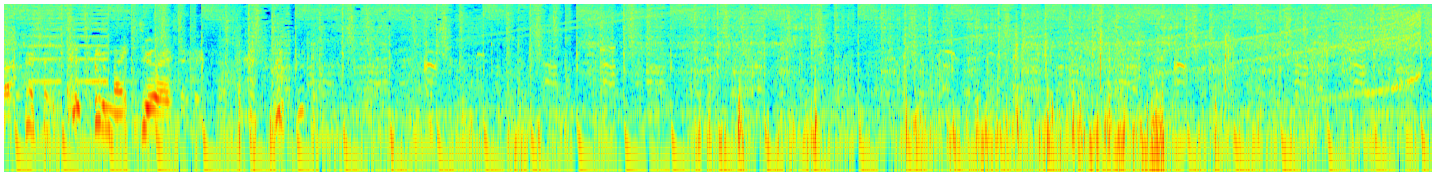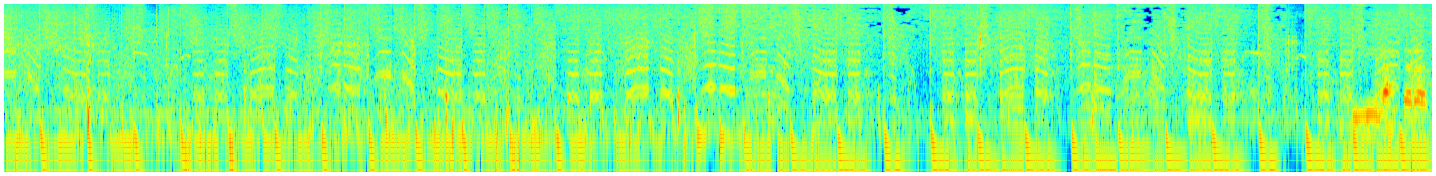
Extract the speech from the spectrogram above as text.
Terus naik je eh. Inilah terus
